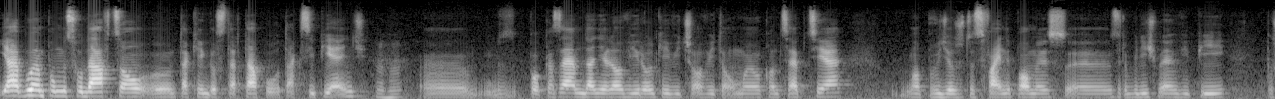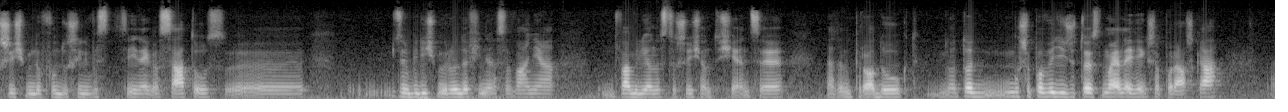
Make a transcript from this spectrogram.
Ja byłem pomysłodawcą takiego startupu Taxi 5. Mhm. Pokazałem Danielowi Rolkiewiczowi tą moją koncepcję. On powiedział, że to jest fajny pomysł. E, Zrobiliśmy MVP, poszliśmy do funduszu inwestycyjnego Satus, e, zrobiliśmy rundę finansowania 2 miliony 160 tysięcy na ten produkt. No to muszę powiedzieć, że to jest moja największa porażka, e,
